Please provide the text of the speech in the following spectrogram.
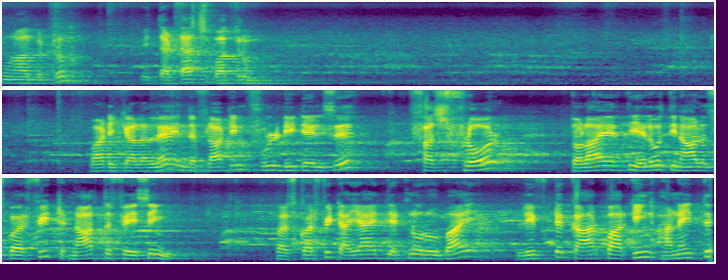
மூணாவது பெட்ரூம் வித் அட்டாச் பாத்ரூம் வாடிக்கையாளரில் இந்த ஃப்ளாட்டின் ஃபுல் டீட்டெயில்ஸு ஃபஸ்ட் ஃப்ளோர் தொள்ளாயிரத்தி எழுபத்தி நாலு square feet north facing per square feet ஐயாயிரத்தி எட்நூறு ரூபாய். லிஃப்ட்டு கார் பார்க்கிங் அனைத்து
